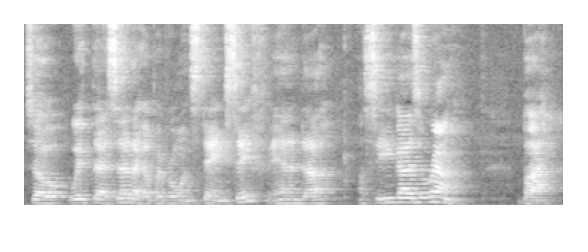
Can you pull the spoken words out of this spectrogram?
So with that said, I hope everyone's staying safe and uh, I'll see you guys around. Bye.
